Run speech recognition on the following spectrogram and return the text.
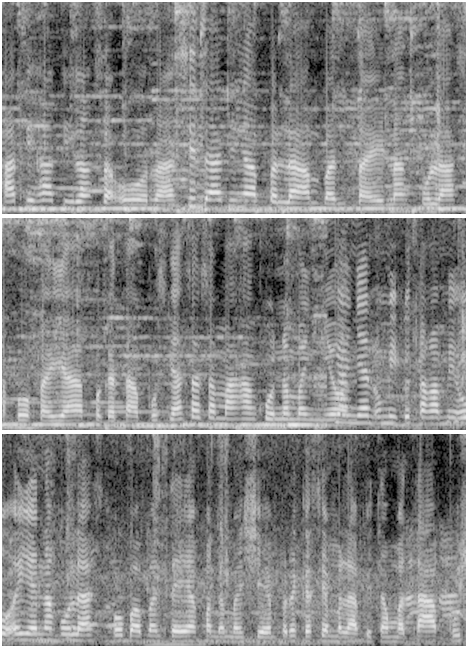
Hati-hati lang sa oras. Si daddy nga pala ang bantay ng kulasa ko. Kaya pagkatapos nga sasamahan ko naman yun. Yan yan umikot na kami. O ayan ang kulasa ko. Babantayan ko naman syempre kasi malapit ang matapos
